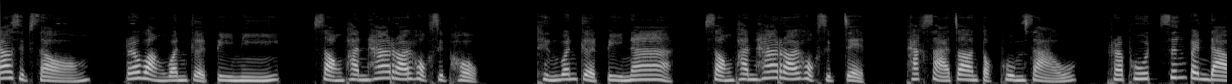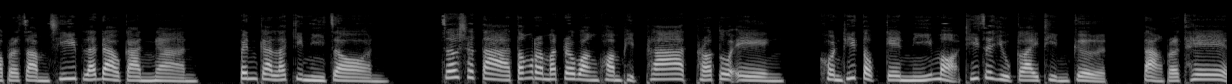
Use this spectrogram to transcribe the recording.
2492 ระหว่างวันเกิดปีนี้ 2566 ถึงวันเกิดปีหน้า 2567 ทักษาจรตกภูมิเสา พระพุธซึ่งเป็นดาวประจำชีพและดาวการงาน เป็นกาลกินีจร เจ้าชะตาต้องระมัดระวังความผิดพลาด เพราะตัวเอง คนที่ตกเกณฑ์นี้เหมาะที่จะอยู่ไกลถิ่นเกิด ต่างประเทศ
